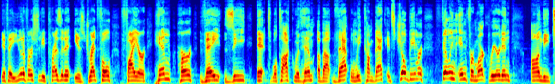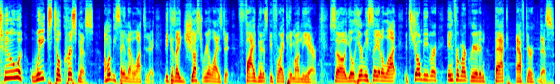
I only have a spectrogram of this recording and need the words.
If a university president is dreadful, fire him, her, they, z, it. We'll talk with him about that when we come back. It's Joe Beamer filling in for Mark Reardon on the two weeks till Christmas. I'm going to be saying that a lot today because I just realized it five minutes before I came on the air. So you'll hear me say it a lot. It's Joe Beamer in for Mark Reardon. Back after this.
